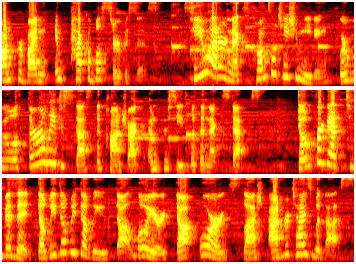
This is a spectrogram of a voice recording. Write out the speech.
on providing impeccable services. See you at our next consultation meeting where we will thoroughly discuss the contract and proceed with the next steps. Don't forget to visit www.lawyer.org slash advertise with us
